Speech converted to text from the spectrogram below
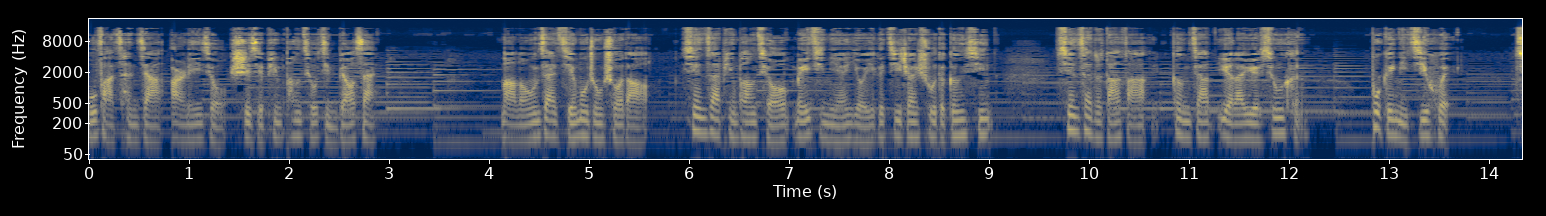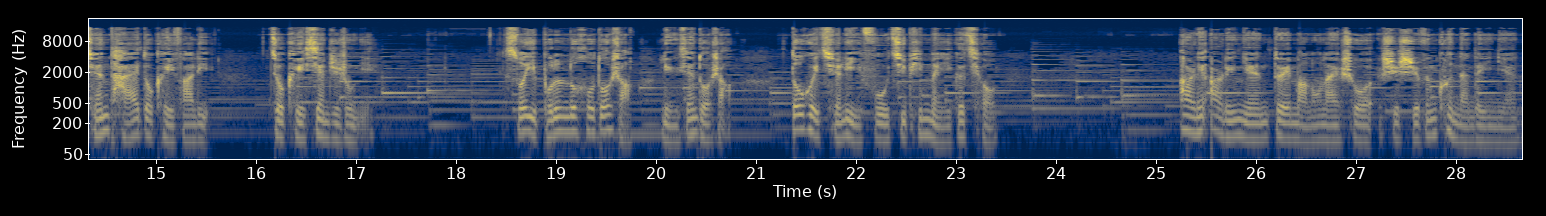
无法参加二零一九世界乒乓球锦标赛。马龙在节目中说道：“现在乒乓球每几年有一个技战术的更新，现在的打法更加越来越凶狠，不给你机会，全台都可以发力，就可以限制住你。所以不论落后多少，领先多少，都会全力以赴去拼每一个球。”二零二零年对马龙来说是十分困难的一年，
